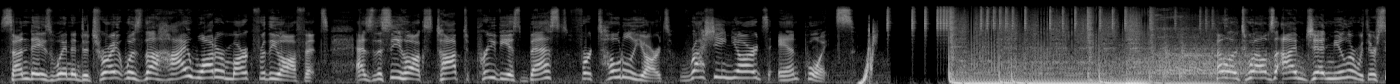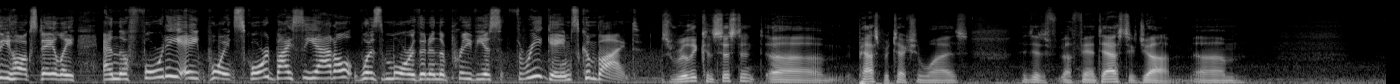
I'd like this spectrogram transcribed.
Sunday's win in Detroit was the high water mark for the offense as the Seahawks topped previous bests for total yards, rushing yards, and points. Hello, 12s. I'm Jen Mueller with your Seahawks Daily. And the 48 points scored by Seattle was more than in the previous three games combined. It's really consistent um, pass protection wise. They did a fantastic job. Um,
